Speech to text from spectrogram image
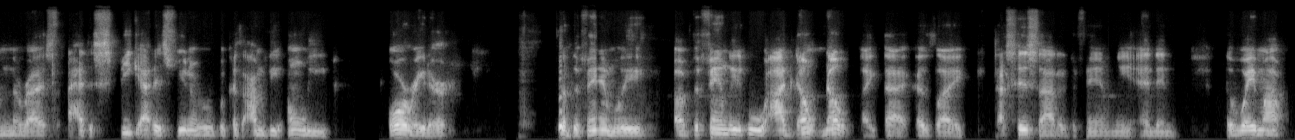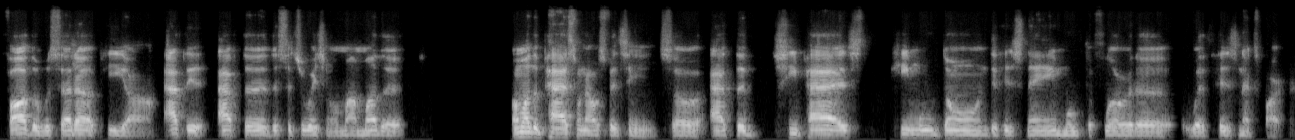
him to rest. I had to speak at his funeral because I'm the only orator of the family of the family who I don't know like that because like that's his side of the family. And then the way my father was set up he uh, after after the situation with my mother my mother passed when I was 15 so after she passed he moved on did his name moved to Florida with his next partner.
